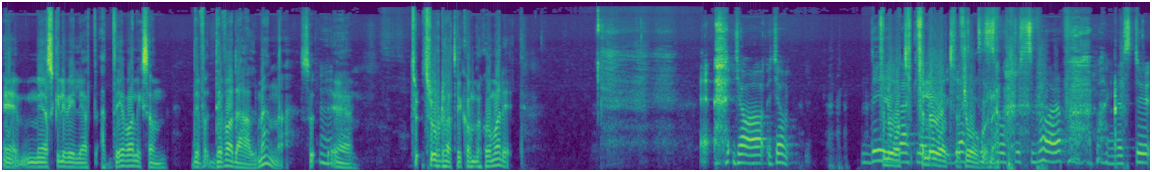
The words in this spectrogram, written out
Eh, men jag skulle vilja att, att det var liksom det, var det, var det allmänna. Så, mm. eh, tro, tror du att vi kommer komma dit? Ja, ja det är förlåt, förlåt för frågorna. Det är svårt att svara på, Magnus. Du,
